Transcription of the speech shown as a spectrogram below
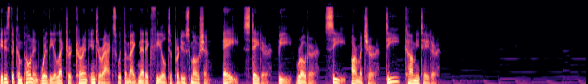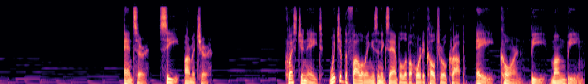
It is the component where the electric current interacts with the magnetic field to produce motion. A. Stator. B. Rotor. C. Armature. D. Commutator. Answer. C. Armature. Question 8. Which of the following is an example of a horticultural crop? A. Corn. B. Mung bean.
